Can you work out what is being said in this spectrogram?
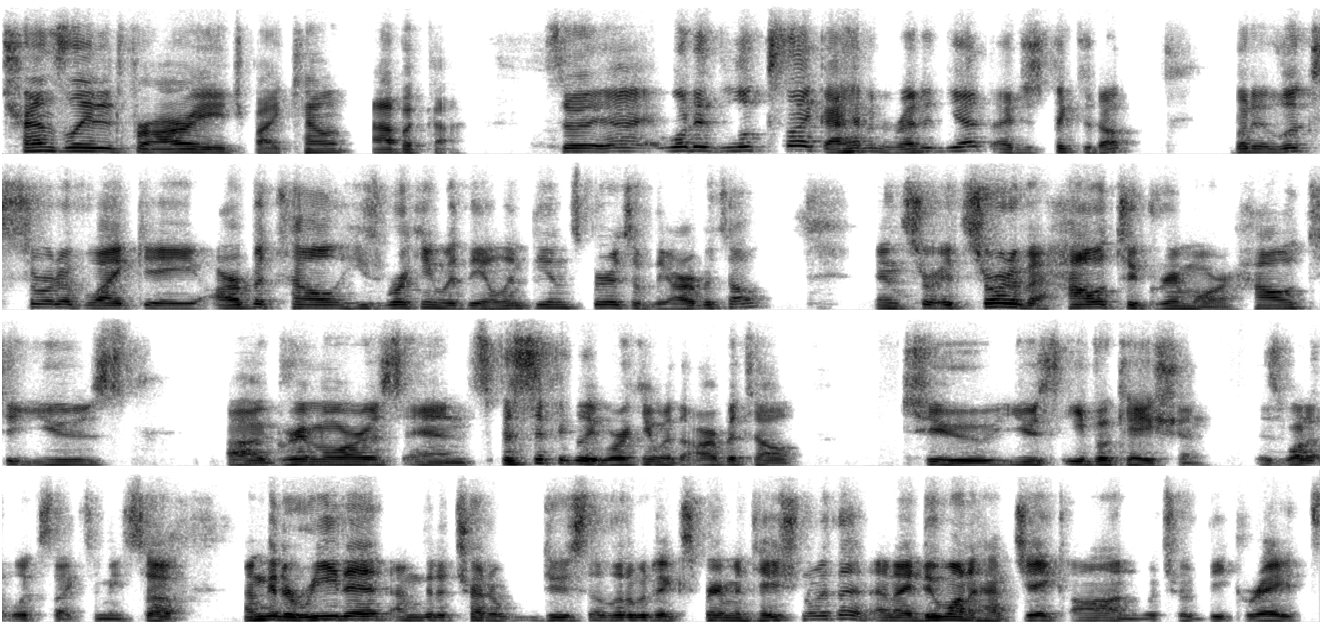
translated for our age by Count Abaca. So uh, what it looks like, I haven't read it yet. I just picked it up, but it looks sort of like a Arbatel. He's working with the Olympian spirits of the Arbatel, and so it's sort of a how to grimoire, how to use uh, grimoires, and specifically working with Arbatel to use evocation is what it looks like to me. So I'm going to read it. I'm going to try to do a little bit of experimentation with it, and I do want to have Jake on, which would be great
